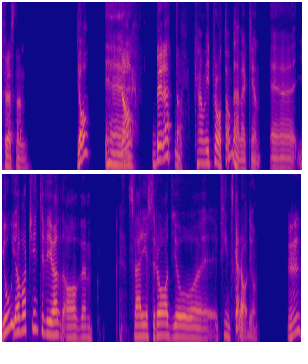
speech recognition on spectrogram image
förresten? Ja, eh, Ja, berätta. kan vi prata om det här verkligen? Eh, jo, jag varit ju intervjuad av eh, Sveriges Radio, eh, finska radion. Mm.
